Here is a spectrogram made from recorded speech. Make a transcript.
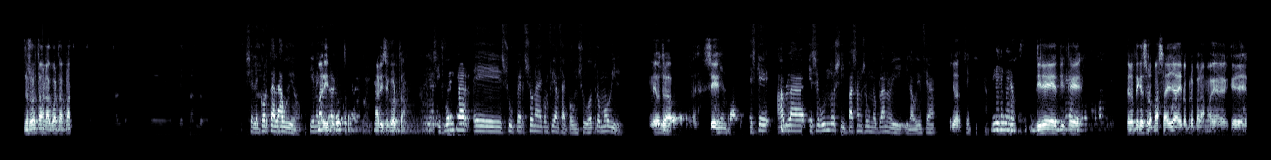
nosotros estamos en la cuarta planta. Se le corta el audio. Tiene Mari, que entrar... se corta. Mari, se corta. Si puede entrar eh, su persona de confianza con su otro móvil. De otra. Sí. Mientras... Es que habla 10 segundos y pasa a un segundo plano y, y la audiencia Ya. se quita. Diré, dice, espérate que se lo pasa a ella y lo preparamos. eh, que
